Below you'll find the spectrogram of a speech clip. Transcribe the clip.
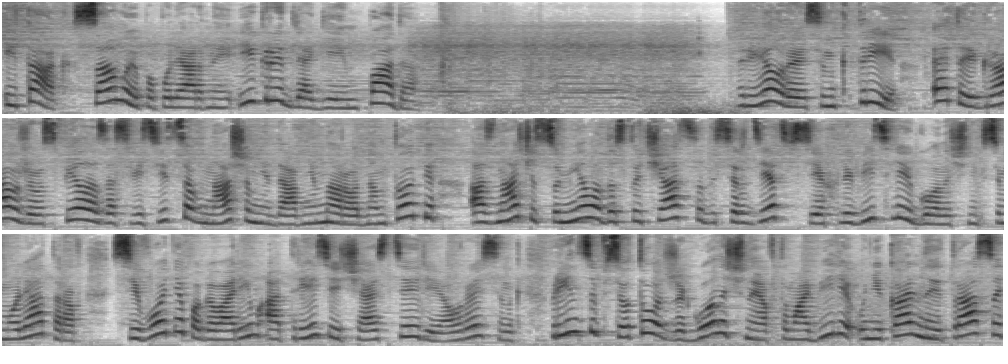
Итак, самые популярные игры для геймпада. Real Racing 3 эта игра уже успела засветиться в нашем недавнем народном топе, а значит сумела достучаться до сердец всех любителей гоночных симуляторов. Сегодня поговорим о третьей части Real Racing. Принцип все тот же – гоночные автомобили, уникальные трассы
